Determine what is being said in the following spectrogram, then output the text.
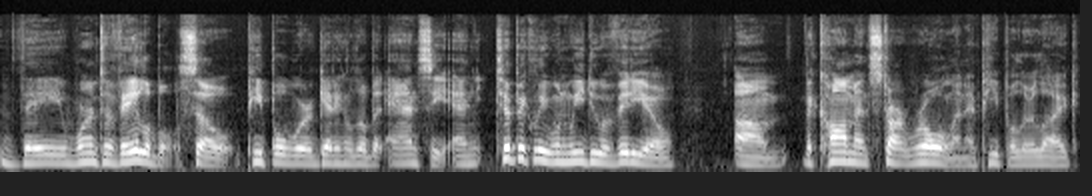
they weren't available. So people were getting a little bit antsy. And typically when we do a video, um, the comments start rolling and people are like,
